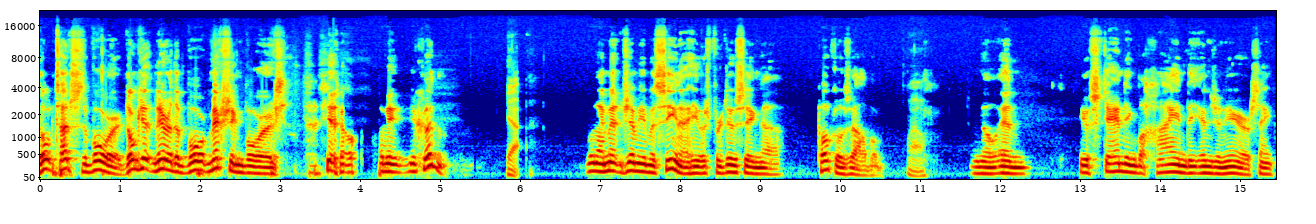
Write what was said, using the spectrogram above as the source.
don't touch the board. Don't get near the board mixing boards. you know, I mean, you couldn't Yeah. when I met Jimmy Messina, he was producing uh, Poco's album, Wow. you know, and he was standing behind the engineer saying,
